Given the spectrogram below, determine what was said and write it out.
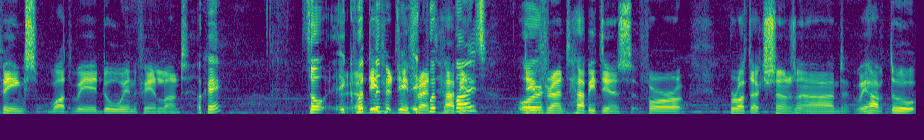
things what we do in Finland. Okay. So uh, equipment, uh, diff different equipment different habits for protection, and we have to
